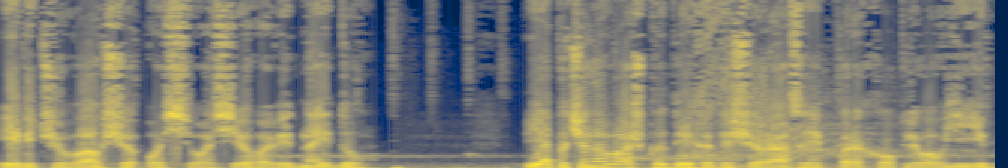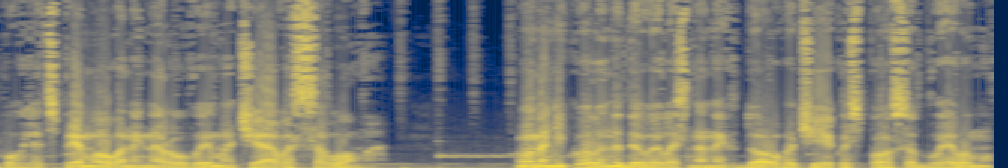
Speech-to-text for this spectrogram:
і відчував, що ось ось його віднайду. Я починав важко дихати щоразу, як перехоплював її погляд, спрямований на Рувима чи Авесолома. Вона ніколи не дивилась на них довго чи якось по-особливому,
